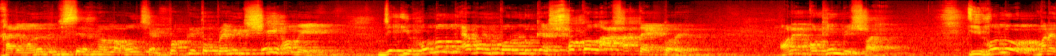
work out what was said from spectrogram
খাজা মহিনুদ্দিন চিস্তি রহমাল্লাহ বলছেন, প্রকৃত প্রেমিক সেই হবে যে ইহলোক এবং পরলোকের সকল আশা ত্যাগ করে। অনেক কঠিন বিষয়। ইহলোক মানে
